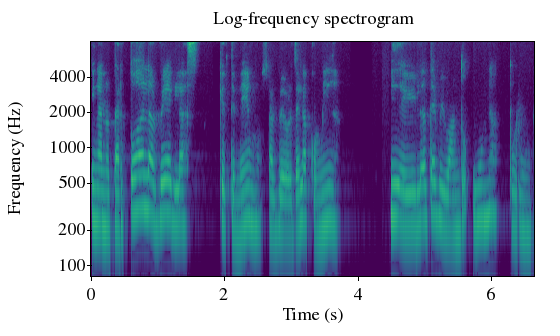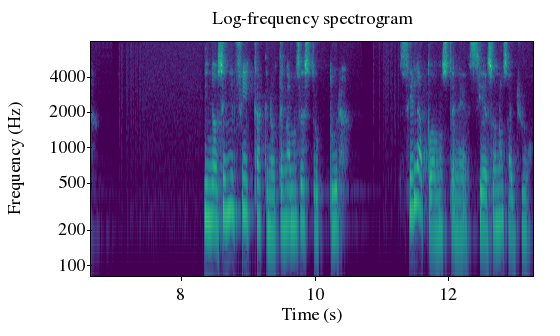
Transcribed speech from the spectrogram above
en anotar todas las reglas que tenemos alrededor de la comida y de irlas derribando una por una. Y no significa que no tengamos estructura. Sí la podemos tener si eso nos ayuda.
